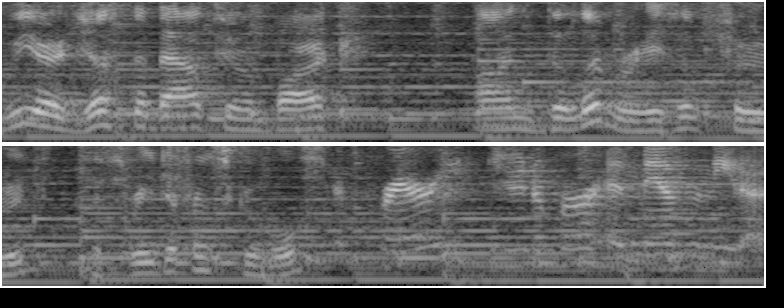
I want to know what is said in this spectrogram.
We are just about to embark on deliveries of food to three different schools. The Prairie, Juniper, and Manzanita.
